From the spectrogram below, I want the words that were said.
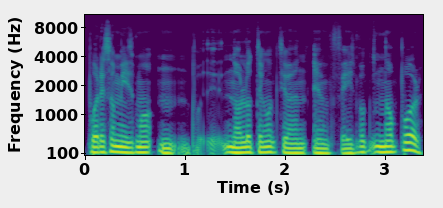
por eso mismo no lo tengo activado en Facebook, no por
